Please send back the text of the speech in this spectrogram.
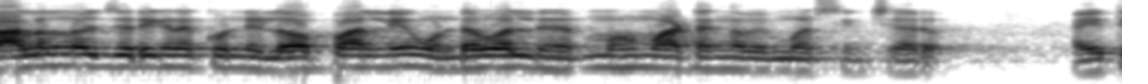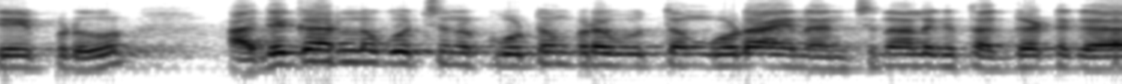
పాలనలో జరిగిన కొన్ని లోపాలని ఉండవల్లి నిర్మోహమాటంగా విమర్శించారు. అయితే ఇప్పుడు అధికారంలోకి వచ్చిన కూటమి ప్రభుత్వం కూడా ఆయన అంచనాలకు తగ్గట్టుగా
